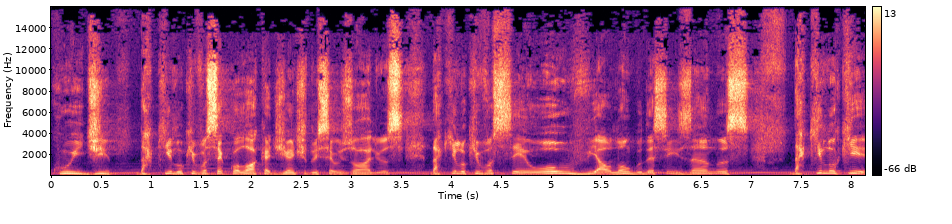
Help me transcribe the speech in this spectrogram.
cuide daquilo que você coloca diante dos seus olhos, daquilo que você ouve ao longo desses anos daquilo que,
